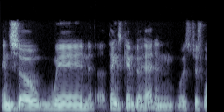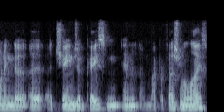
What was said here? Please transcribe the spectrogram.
And so when uh, things came to a head and was just wanting to, a, a change of pace in, in my professional life,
